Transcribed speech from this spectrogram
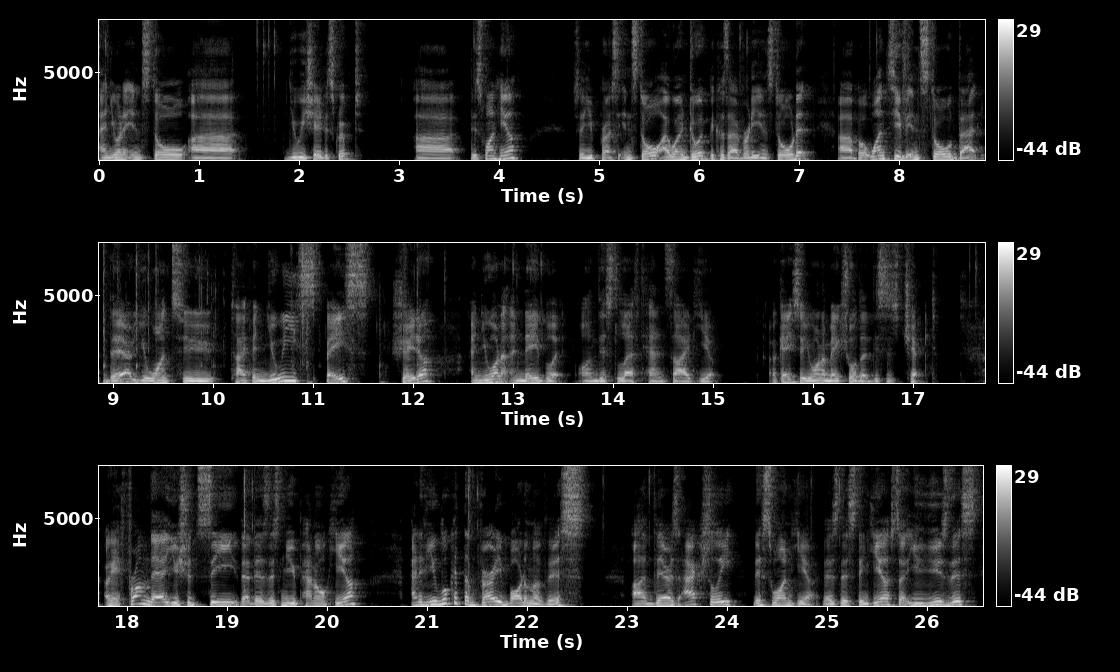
and you want to install uh, UE shader script, uh, this one here. So you press install. I won't do it because I've already installed it. Uh, but once you've installed that there, you want to type in UE space shader and you want to enable it on this left-hand side here. Okay, so you want to make sure that this is checked. Okay, from there, you should see that there's this new panel here. And if you look at the very bottom of this, uh, there's actually this one here. There's this thing here. So you use this,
